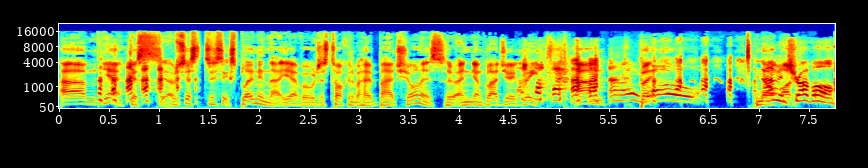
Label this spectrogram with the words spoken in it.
Um, yeah, because I was just just explaining that. Yeah, we were just talking about how bad Sean is, so, and I'm glad you agree. Um, Oh but no, no, I'm in on- trouble.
